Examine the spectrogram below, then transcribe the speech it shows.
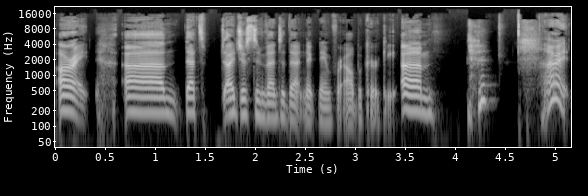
All right. Um, that's I just invented that nickname for Albuquerque. Um, all right.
